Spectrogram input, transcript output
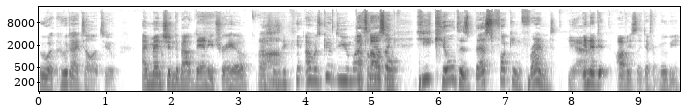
who who did I tell it to? I mentioned about Danny Trejo. I was, Uh-huh. just like, I was good to you, Mike. That's what And I was like, he killed his best fucking friend Yeah. in a di- obviously different movie,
